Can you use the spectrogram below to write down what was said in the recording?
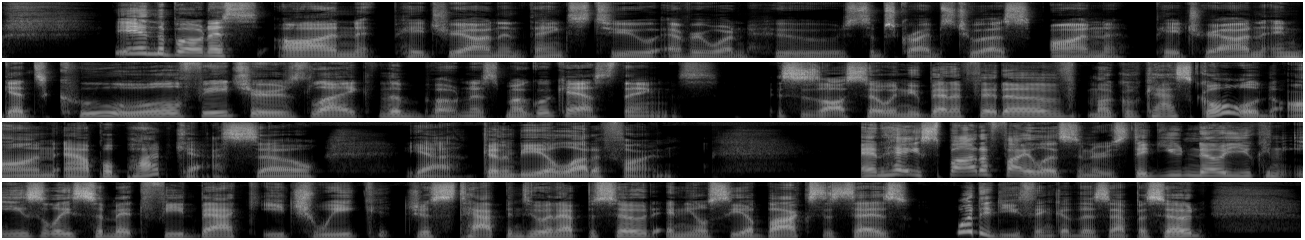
in the bonus on Patreon. And thanks to everyone who subscribes to us on Patreon and gets cool features like the bonus MuggleCast things. This is also a new benefit of MuggleCast Gold on Apple Podcasts. So, yeah, going to be a lot of fun. And hey, Spotify listeners, did you know you can easily submit feedback each week? Just tap into an episode and you'll see a box that says, What did you think of this episode?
